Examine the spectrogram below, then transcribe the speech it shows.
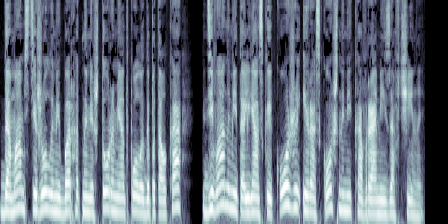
домам с тяжелыми бархатными шторами от пола до потолка, диванами итальянской кожи и роскошными коврами из овчины,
